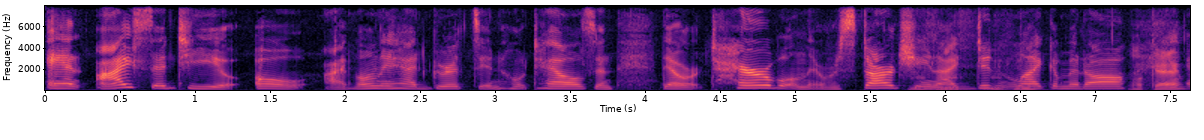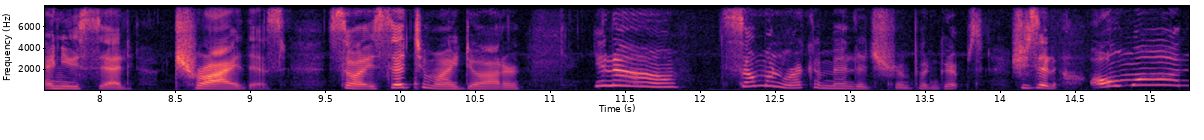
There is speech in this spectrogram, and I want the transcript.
And I said to you, Oh, I've only had grits in hotels and they were terrible and they were starchy and I didn't like them at all. Mm-hmm, Okay. And you said, Try this. So I said to my daughter, You know, someone recommended shrimp and grits. She said, Oh, mom,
